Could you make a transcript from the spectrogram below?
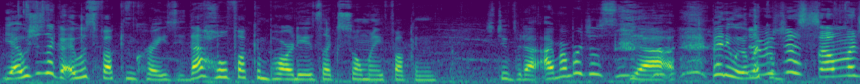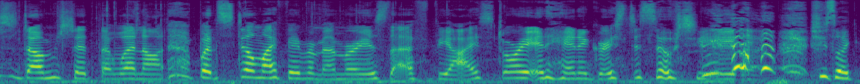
yeah, it was just like it was fucking crazy. That whole fucking party is like so many fucking stupid. I remember just yeah. But anyway, There like was just so much dumb shit that went on. But still, my favorite memory is the FBI story and Hannah Grace dissociating. she's like,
